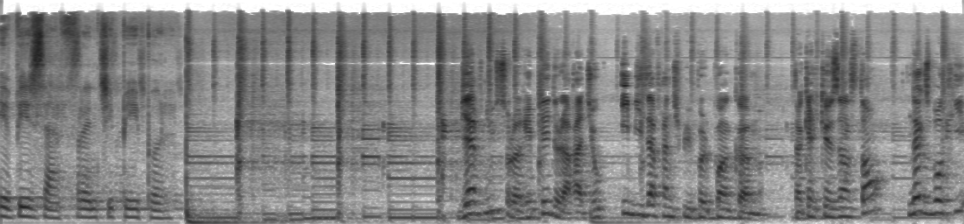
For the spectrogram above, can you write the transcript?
Ibiza Frenchy People. Bienvenue sur le replay de la radio ibizafrenchpeople.com. Dans quelques instants, Nox Brooklyn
